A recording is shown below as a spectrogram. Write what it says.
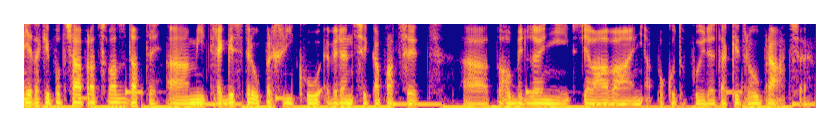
Je taky potřeba pracovat s daty a mít registr uprchlíků, evidenci kapacit a toho bydlení, vzdělávání a pokud to půjde, taky trochu práce.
